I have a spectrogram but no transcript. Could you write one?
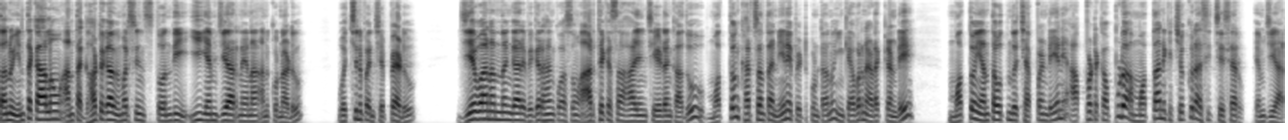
తను ఇంతకాలం అంత ఘాటుగా విమర్శిస్తోంది ఈ ఎంజీఆర్నేనా అనుకున్నాడు. వచ్చిన పని చెప్పాడు. జీవానందం గారి విగ్రహం కోసం ఆర్థిక సహాయం చేయడం కాదు మొత్తం ఖర్చంతా నేనే పెట్టుకుంటాను ఇంకెవరిని అడక్కండి మొత్తం ఎంత అవుతుందో చెప్పండి అని అప్పటికప్పుడు ఆ మొత్తానికి చెక్కు రాసిచ్చేశారు ఎంజీఆర్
